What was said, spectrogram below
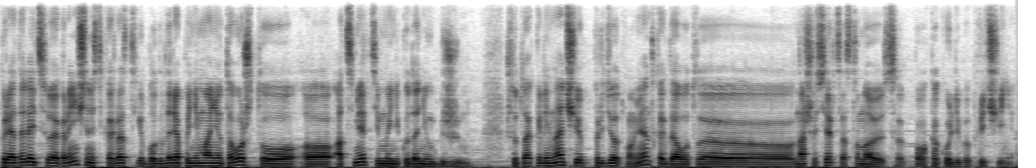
преодолеть свою ограниченность как раз-таки благодаря пониманию того, что э, от смерти мы никуда не убежим. Что так или иначе придет момент, когда вот э, наше сердце остановится по какой-либо причине.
